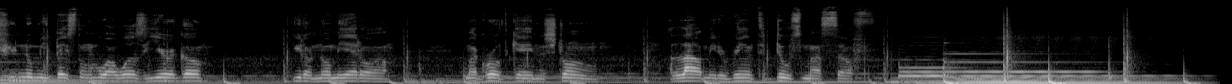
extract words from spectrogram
If you knew me based on who I was a year ago, you don't know me at all. My growth game is strong. Allow me to reintroduce myself.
